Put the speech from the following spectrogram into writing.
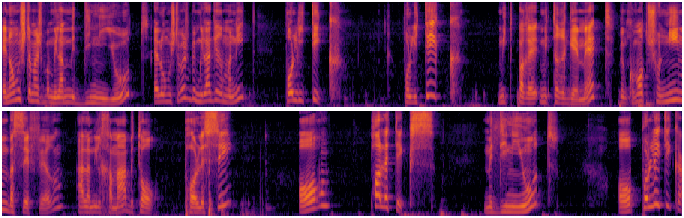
אינו משתמש במילה מדיניות, אלא הוא משתמש במילה גרמנית Politik. Politik מתפר... מתרגמת במקומות שונים בספר על המלחמה בתור policy או politics, מדיניות או פוליטיקה.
